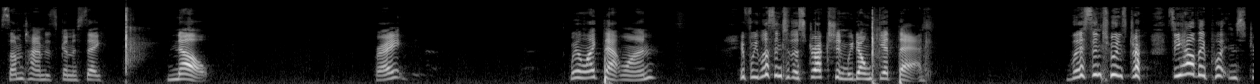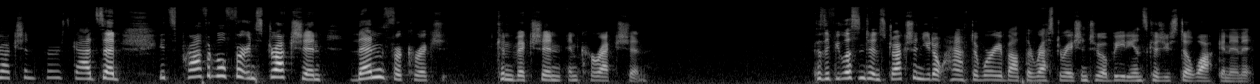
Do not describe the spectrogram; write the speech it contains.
Sometimes it's going to say, no. Right? We don't like that one. If we listen to the instruction, we don't get that. Listen to instruction. See how they put instruction first? God said, it's profitable for instruction, then for correction, conviction and correction. Because if you listen to instruction, you don't have to worry about the restoration to obedience because you're still walking in it.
